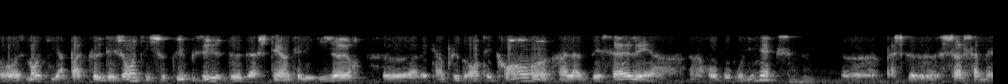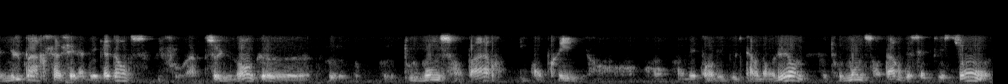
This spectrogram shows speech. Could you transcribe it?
Heureusement qu'il n'y a pas que des gens qui s'occupent juste d'acheter un téléviseur euh, avec un plus grand écran, un lave-vaisselle et un, un robot Moulinex. Euh, parce que ça, ça mène nulle part. Ça, c'est la décadence. Absolument que, tout le monde s'empare, y compris en, mettant des bulletins dans l'urne, que tout le monde s'empare de cette question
